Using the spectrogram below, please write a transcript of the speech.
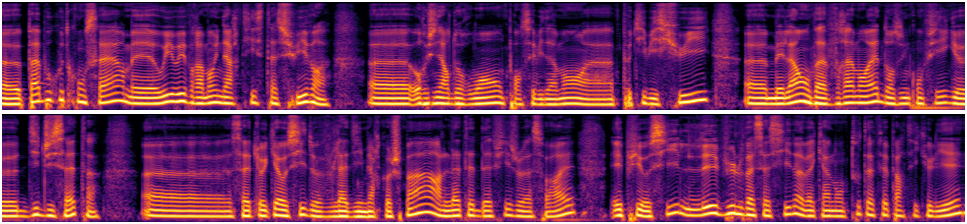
Euh, pas beaucoup de concerts, mais oui, oui, vraiment une artiste à suivre. Originaire de Rouen, on pense évidemment à Petit Biscuit, mais là, on va vraiment être dans une config euh, DJ7. Euh, ça va être le cas aussi de Vladimir Cauchemar, la tête d'affiche de la soirée, et puis aussi les Vulves Assassines avec un nom tout à fait particulier.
